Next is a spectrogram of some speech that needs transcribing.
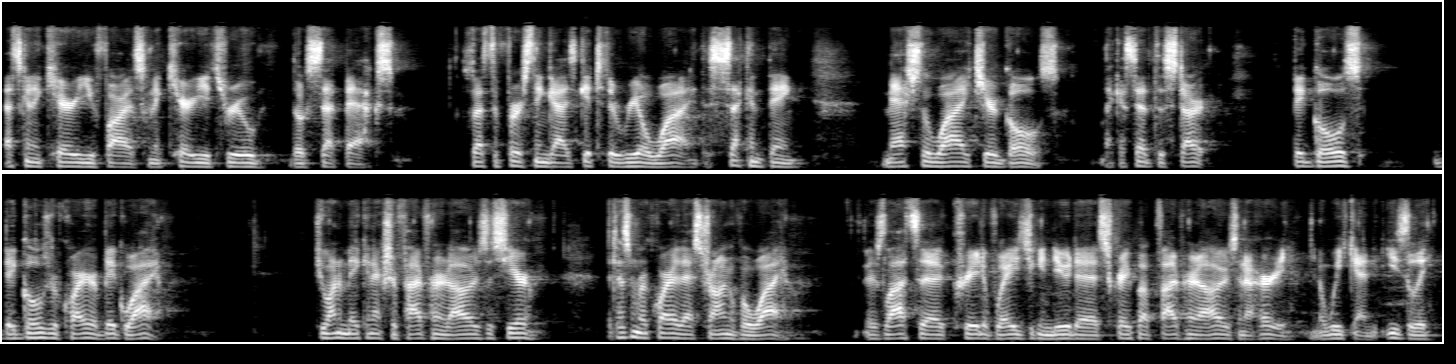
That's going to carry you far. It's going to carry you through those setbacks. So that's the first thing, guys. Get to the real why. The second thing, match the why to your goals. Like I said at the start, big goals, big goals require a big why. If you want to make an extra $500 this year, it doesn't require that strong of a why. There's lots of creative ways you can do to scrape up $500 in a hurry in a weekend easily.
